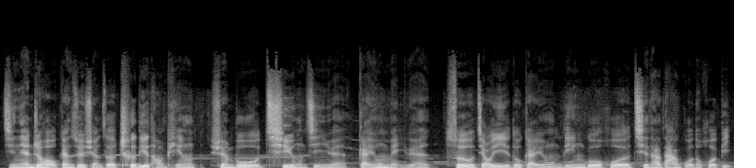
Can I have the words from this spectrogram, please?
几年之后，干脆选择彻底躺平，宣布弃用金元，改用美元，所有交易都改用邻国或其他大国的货币。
